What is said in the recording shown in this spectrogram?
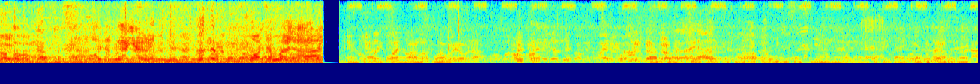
ครับผมพรรษา จะได้เติมนะก่อนจะไป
